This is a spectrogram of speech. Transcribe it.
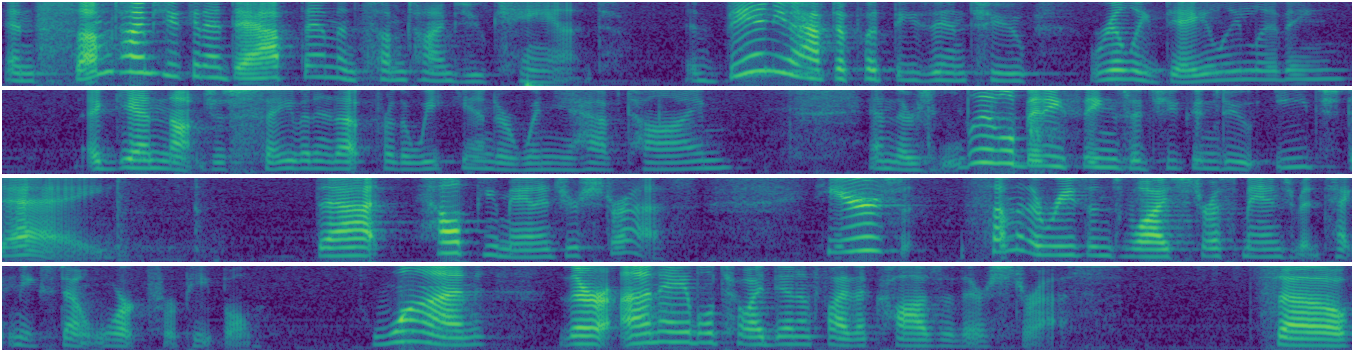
and sometimes you can adapt them and sometimes you can't. And then you have to put these into really daily living. Again, not just saving it up for the weekend or when you have time. And there's little bitty things that you can do each day that help you manage your stress. Here's some of the reasons why stress management techniques don't work for people. One, they're unable to identify the cause of their stress. So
